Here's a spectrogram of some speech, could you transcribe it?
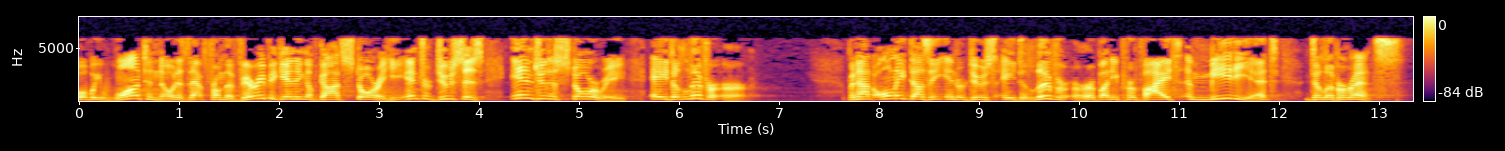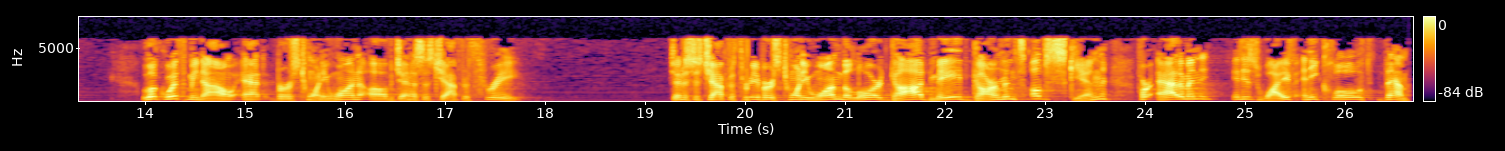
what we want to note is that from the very beginning of God's story, He introduces into the story a deliverer. But not only does He introduce a deliverer, but He provides immediate deliverance. Look with me now at verse 21 of Genesis chapter 3. Genesis chapter 3, verse 21 The Lord God made garments of skin for Adam and his wife, and he clothed them.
